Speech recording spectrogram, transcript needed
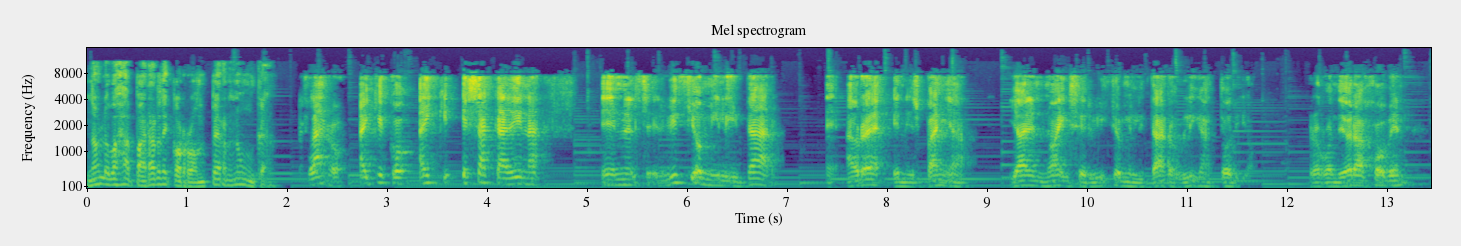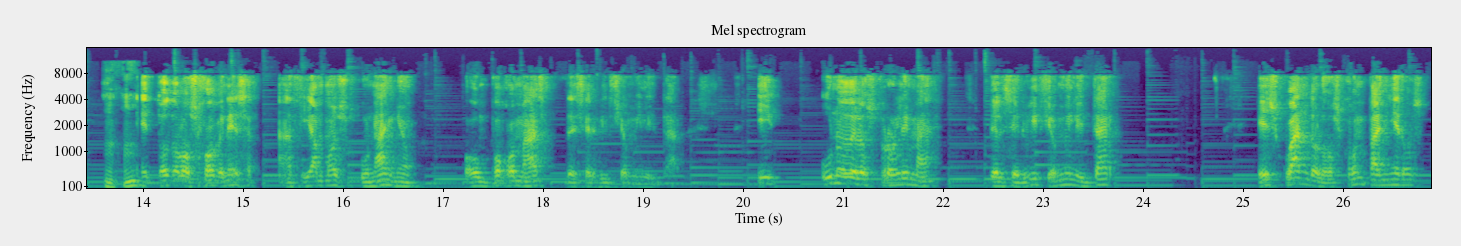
no lo vas a parar de corromper nunca. Claro, hay que, hay que esa cadena en el servicio militar. Eh, ahora en España ya no hay servicio militar obligatorio, pero cuando yo era joven, eh, todos los jóvenes hacíamos un año un poco más de servicio militar. Y uno de los problemas del servicio militar es cuando los compañeros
